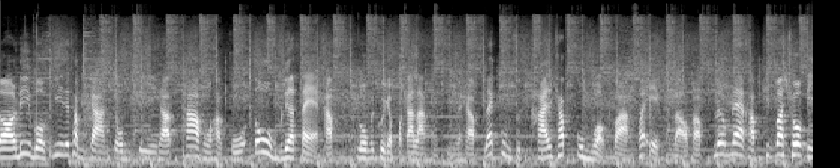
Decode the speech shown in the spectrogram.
ดอรี่โบกี้ได้ทำการโจมตีครับท่าหัวหักคุตู้มเรือแตกครับลงไปคุยกับปากการังของทีมนะครับ และกลุ่มสุดท้ายนะครับ กลุ่มหมวกฟางพระเอกของเราครับ เริ่มแรกครับ คิดว่าโชคดี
